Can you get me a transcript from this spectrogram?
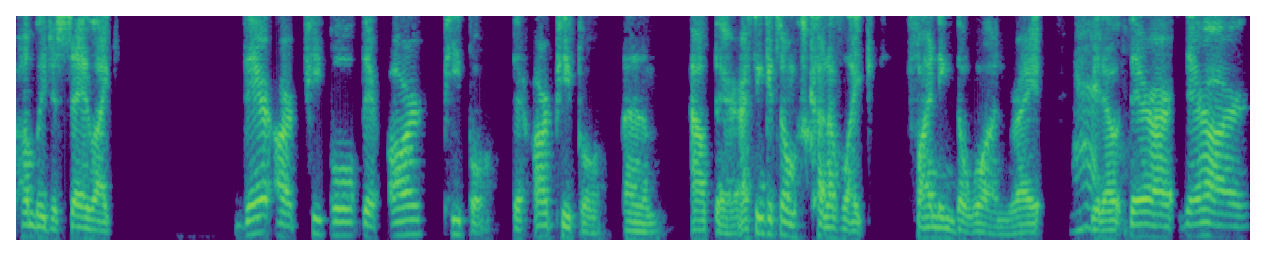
humbly just say like there are people, there are people, there are people um, out there. I think it's almost kind of like finding the one, right? Yeah. You know, there are there are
